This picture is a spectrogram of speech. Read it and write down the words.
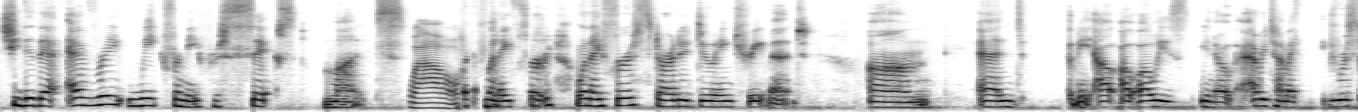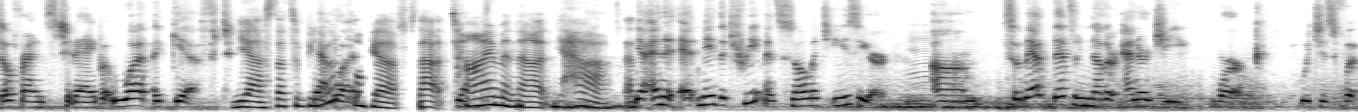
She did that every week for me for six months. Wow. When I first when I first started doing treatment, um, and I mean, I'll, I'll, always, you know, every time I, we're still friends today, but what a gift. Yes, that's a beautiful that gift. That time yeah. and that, yeah. Yeah, and it, it, made the treatment so much easier. Mm-hmm. Um, so that that's another energy work which is foot,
